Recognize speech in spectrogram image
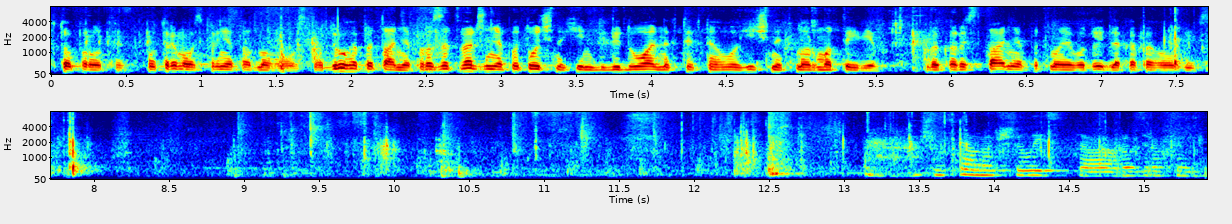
Хто проти? Утрималось прийнято одноголосно. Друге питання про затвердження поточних індивідуальних технологічних нормативів використання питної води для КП Голубівське. Розглянувши лист розрахунки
